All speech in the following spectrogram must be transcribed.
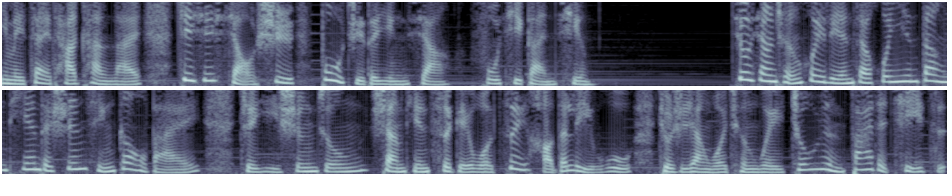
因为在他看来，这些小事不值得影响夫妻感情。就像陈慧莲在婚姻当天的深情告白：“这一生中，上天赐给我最好的礼物，就是让我成为周润发的妻子。”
